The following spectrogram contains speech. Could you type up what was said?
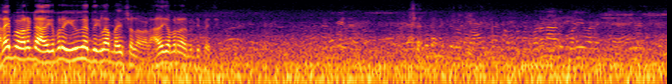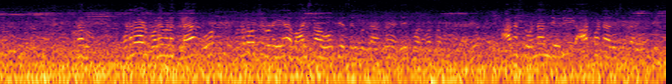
அழைப்பு வரட்டும் அதுக்கப்புறம் யூகத்துக்கெல்லாம் பதில் சொல்ல வேணாம். அதுக்கப்புறம் அதை பற்றி பேசு கொடநாடு கொலை வழக்கு சார் கொடநாடு கொலை வழக்கில் ஓட்டு முதலமைச்சர் முதலமைச்சருடைய வாய்ஸா ஓபிஎஸ் செயல்படுறாருன்னு ஜெயக்குமார் விமர்சனம் பண்ணியிருக்காரு ஆகஸ்ட் ஒன்றாம் தேதி ஆர்ப்பாட்டம் அறிவிச்சிருக்காரு ஓபிஎஸ்.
